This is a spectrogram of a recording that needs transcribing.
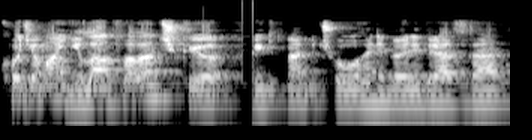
kocaman yılan falan çıkıyor. Büyük ihtimalle çoğu hani böyle biraz daha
